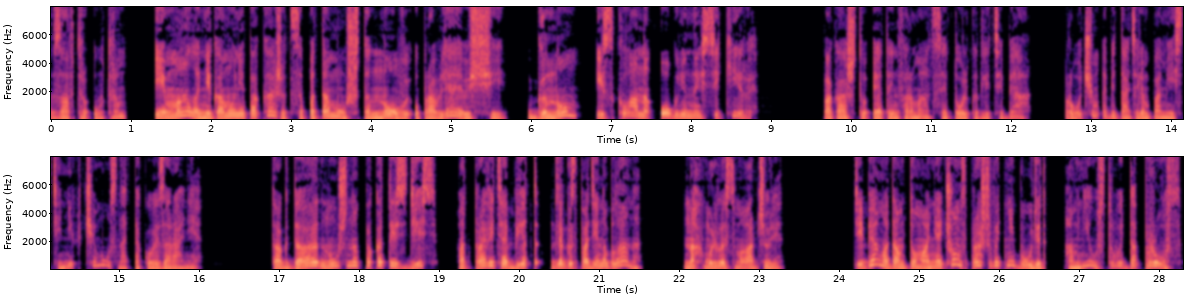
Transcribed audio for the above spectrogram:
«Завтра утром. И мало никому не покажется, потому что новый управляющий — гном из клана Огненной Секиры. Пока что эта информация только для тебя. Прочим обитателям поместья ни к чему знать такое заранее. Тогда нужно, пока ты здесь, отправить обед для господина Блана, нахмурилась Марджори. Тебя, мадам Тома, ни о чем спрашивать не будет, а мне устроить допрос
